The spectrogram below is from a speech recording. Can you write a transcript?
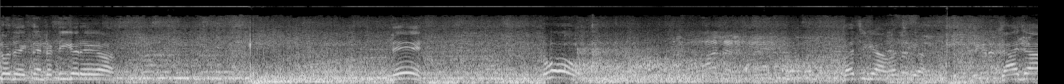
इसको देखते हैं टट्टी करेगा। ले। ओ। बच गया बच गया। जा जा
